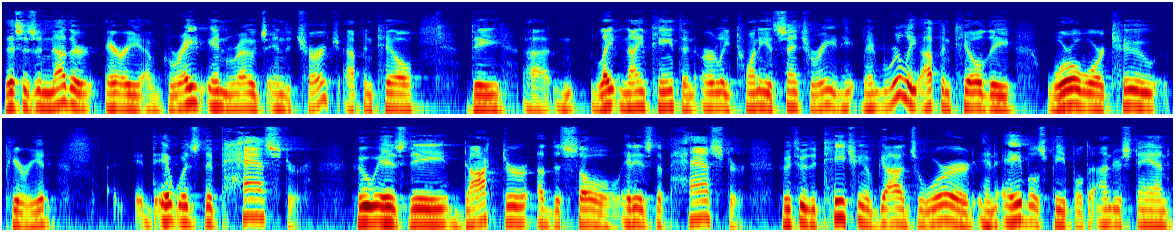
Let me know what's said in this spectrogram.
this is another area of great inroads in the church up until the uh, late 19th and early 20th century, and really up until the World War II period, it was the pastor who is the doctor of the soul. It is the pastor who, through the teaching of God's Word, enables people to understand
